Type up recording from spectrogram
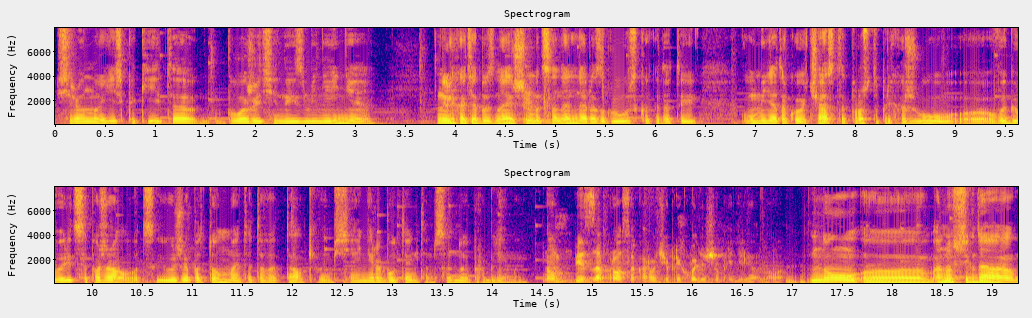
все равно есть какие-то положительные изменения. Ну или хотя бы, знаешь, эмоциональная разгрузка, когда ты у меня такое часто, просто прихожу э, выговориться, пожаловаться, и уже потом мы от этого отталкиваемся, а не работаем там с одной проблемой. Ну, без запроса, короче, приходишь определенного. Ну, э, оно всегда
